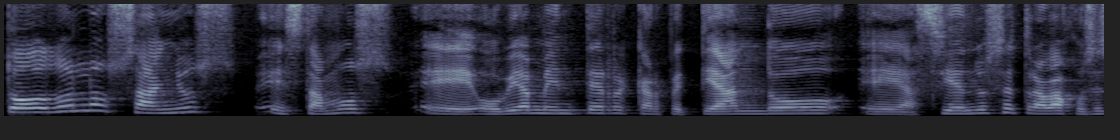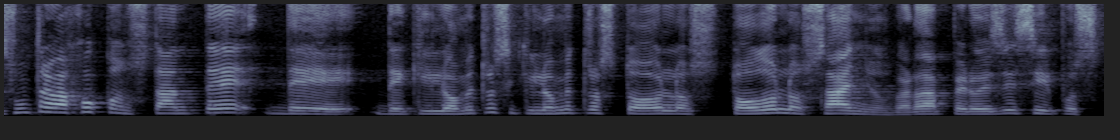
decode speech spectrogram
todos los años estamos, eh, obviamente, recarpeteando, eh, haciendo ese trabajo. es un trabajo constante de, de, kilómetros y kilómetros todos los, todos los años, ¿verdad? Pero es decir, pues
